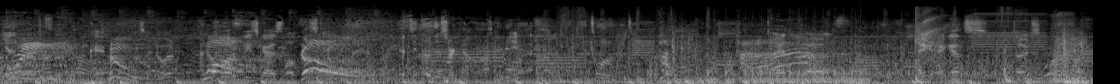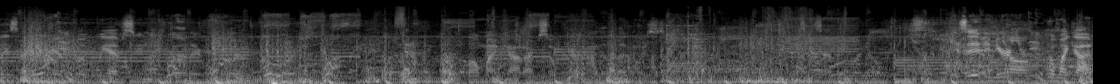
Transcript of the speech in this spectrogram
Yeah, Okay. 'cause I know it. I know both of these guys love this game. it's either this or that. Yeah. It's one of the two. And uh, I, I guess Doug's more than one place I forget, but we have seen them go there before. Oh my god, I'm so proud of that noise. Is it in your? Oh my god.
